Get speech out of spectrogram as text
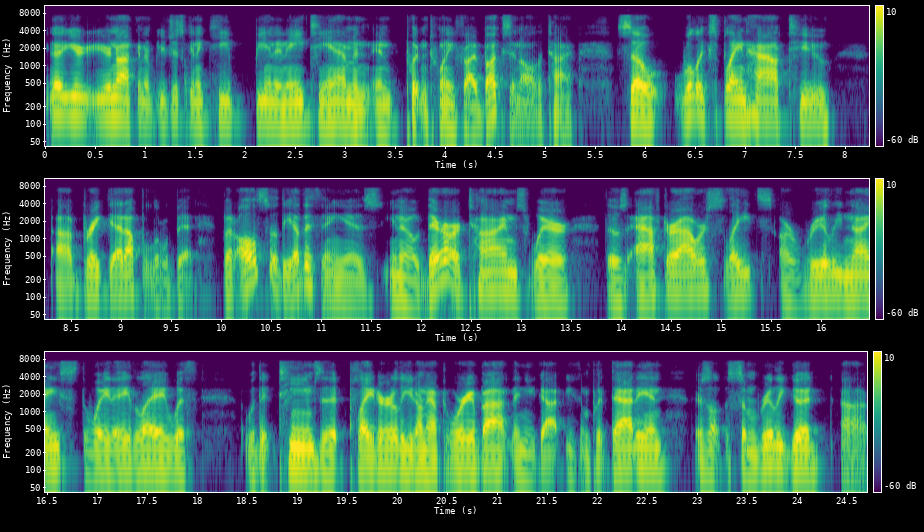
you know you're you're not gonna you're just gonna keep being an ATM and, and putting 25 bucks in all the time. So we'll explain how to uh, break that up a little bit. But also the other thing is, you know, there are times where those after hour slates are really nice. The way they lay with with the teams that played early, you don't have to worry about. Then you got you can put that in. There's a, some really good uh,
